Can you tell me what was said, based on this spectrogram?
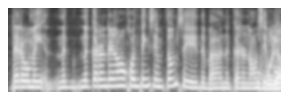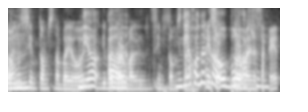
Pero may nag, nagkaroon rin ako konting symptoms eh, 'di ba? Nagkaroon ako Ubo sipon. Symptoms na ba yun? Hindi Hindi, ba ah, normal symptoms hindi na? ako Ay, so, nagkaubo, normal na actually. sakit?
